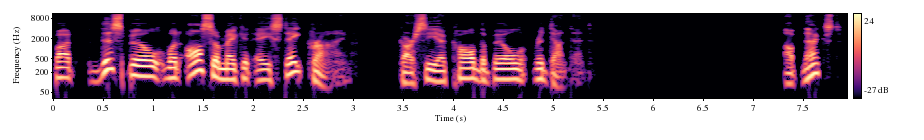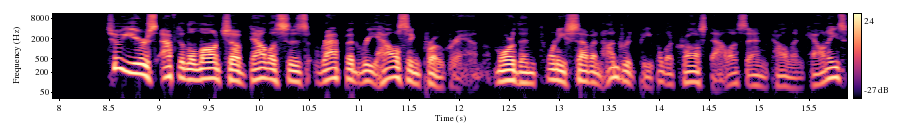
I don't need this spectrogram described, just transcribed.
but this bill would also make it a state crime Garcia called the bill redundant. Up next, two years after the launch of Dallas's rapid rehousing program, more than 2,700 people across Dallas and Collin counties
